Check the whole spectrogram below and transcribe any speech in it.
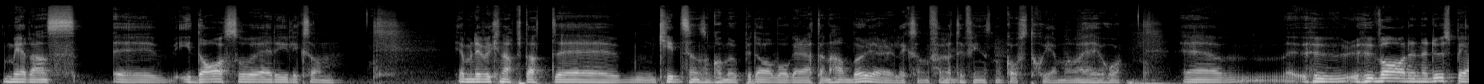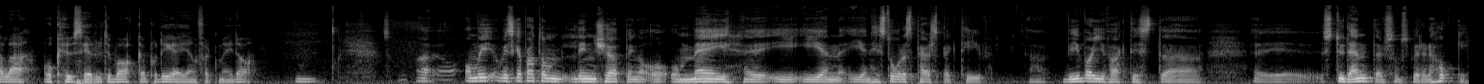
medans eh, idag så är det ju liksom Ja men det är väl knappt att eh, kidsen som kommer upp idag vågar äta en hamburgare liksom för mm. att det finns något kostschema och hej och eh, hur, hur var det när du spelade och hur ser du tillbaka på det jämfört med idag? Mm. Så, uh, om, vi, om vi ska prata om Linköping och, och mig uh, i, i, en, i en historisk perspektiv. Uh, vi var ju faktiskt Eh, studenter som spelade hockey.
